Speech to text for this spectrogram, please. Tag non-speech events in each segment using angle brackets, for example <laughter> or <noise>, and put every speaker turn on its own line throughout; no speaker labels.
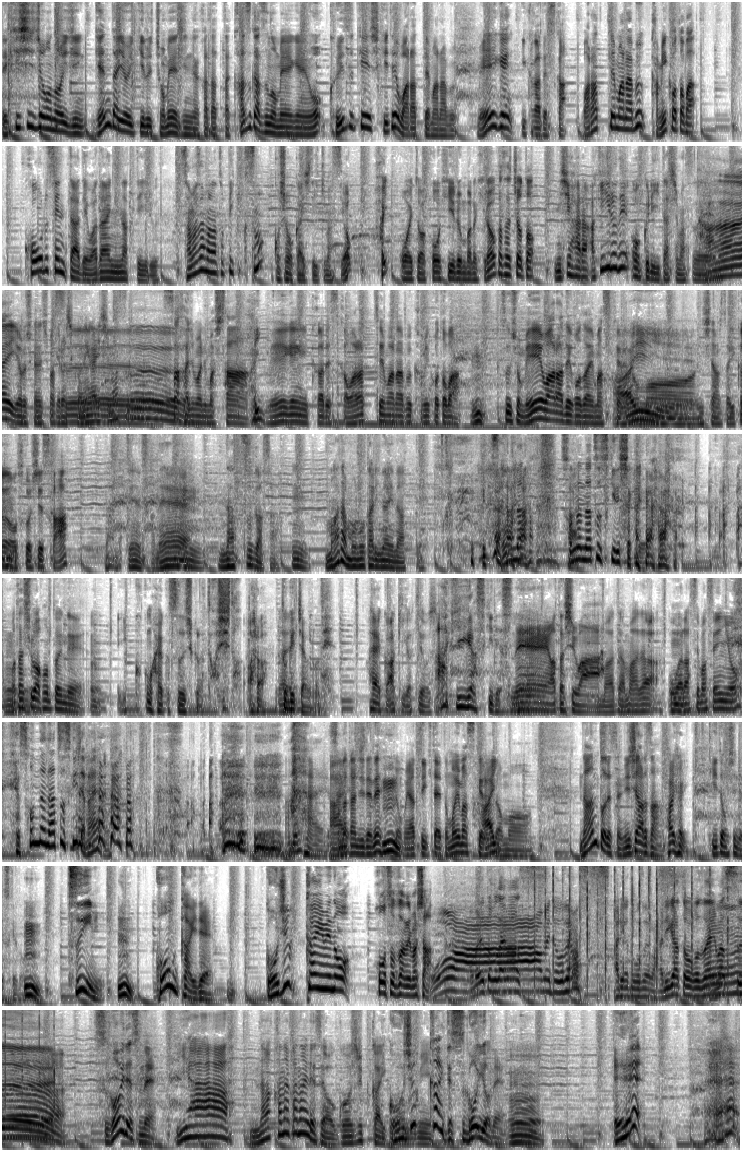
歴史上の偉人現代を生きる著名人が語った数々の名言をクイズ形式で笑って学ぶ。名言いかがですか？笑って学ぶ神言葉。
コールセンターで話題になっている様々なトピックスもご紹介していきますよ。
はいお相手はコーヒールンバの平岡社長と。
西原明宏でお送りいたします。
はいよろしくお願いします。
よろしくお願いします。
さあ始まりました、
はい。
名言いかがですか？笑って学ぶ神言葉、
うん。
通称名わらでございますけれども、
はい。
西原さんいかがお過ごしですか、
なんていうんですかね、夏がさ、
うん。
まだ物足りないなって。
そんな <laughs> そんな夏好きでしたっけ、
うん <laughs>
私は本当にね、
うん。
一刻も早く涼しくなってほしいと。
あら、
溶けちゃうので。
早く秋が来てほしい。
秋が好きですね私は、
まだまだ終わらせませんよ。
そんな夏好きじゃないの <laughs> はい、そんな感じでね、
うん。
今日もやっていきたいと思いますけれども、なんとですね西原さん、
はいはい。
聞いてほしいんですけど、
うん。
ついに
うん。
今回で50回目の放送となりました。
おめ
でとうございます。
おめでとうございます。ありがとうございます。
ありがとうございます
うん
すごいですね。
いやー、なかなかないですよ。50回。
50回ってすごいよね。
うん。
え？
え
